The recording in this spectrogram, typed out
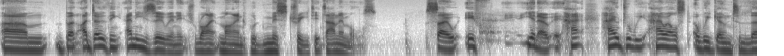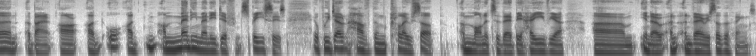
um, but I don't think any zoo in its right mind would mistreat its animals. So if you know how how do we how else are we going to learn about our our, our, our many many different species if we don't have them close up and monitor their behaviour, um, you know, and, and various other things.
